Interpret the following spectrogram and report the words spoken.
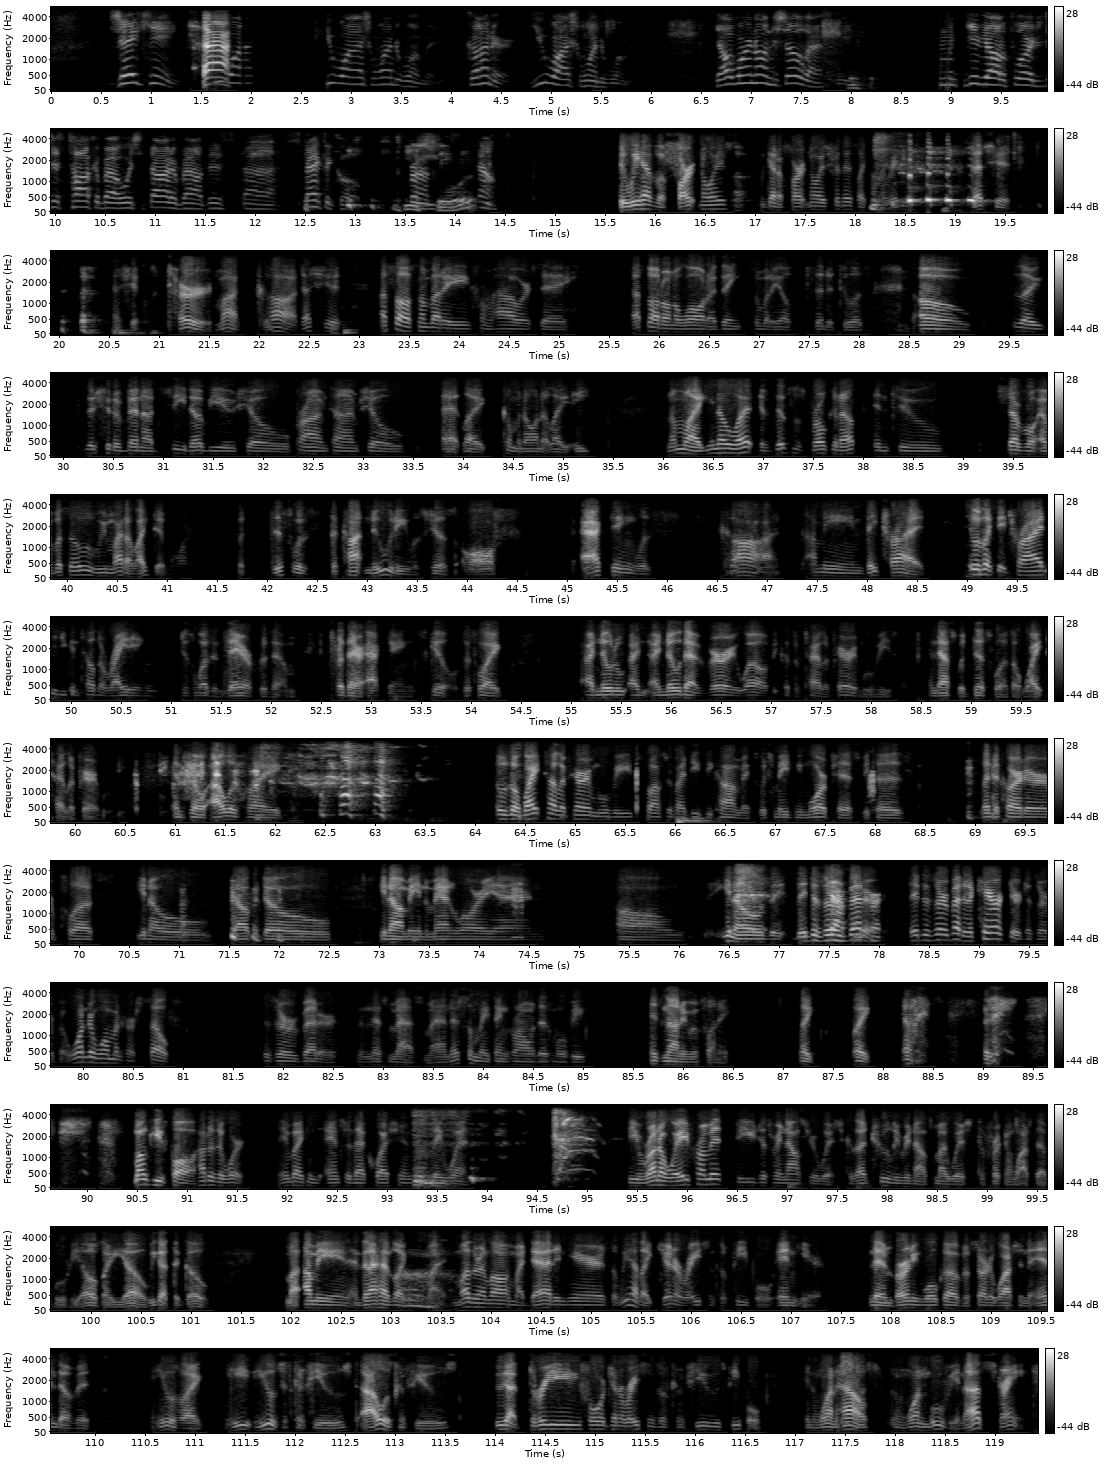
Jay King, you watch, you watch Wonder Woman. Gunner, you watched Wonder Woman. Y'all weren't on the show last week. I'm gonna give y'all the floor to just talk about what you thought about this uh, spectacle from sure? DC Films. Do we have a fart noise? We got a fart noise for this, like on the radio. that shit, that shit was a turd. My God, that shit. I saw somebody from Howard say, I saw it on the wall. and I think somebody else sent it to us. Oh, like this should have been a CW show, prime time show at like coming on at like eight. And I'm like, you know what? If this was broken up into several episodes, we might have liked it more. But this was the continuity was just off. The acting was God. I mean, they tried. It was like they tried, and you can tell the writing just wasn't there for them for their acting skills. It's like I know I, I know that very well because of Tyler Perry movies, and that's what this was—a white Tyler Perry movie. And so I was like, it was a white Tyler Perry movie sponsored by DC Comics, which made me more pissed because Lynda Carter plus you know Gal Gadot, you know I mean the Mandalorian, um, you know they they deserve Captain better. They deserve better. The character deserved it. Wonder Woman herself deserved better than this mess, man. There's so many things wrong with this movie. It's not even funny. Like like monkey's paw. How does it work? Anybody can answer that question? They win. Do you run away from it? Do you just renounce your wish? Because I truly renounced my wish to freaking watch that movie. I was like, yo, we got to go. My, I mean, and then I had like my mother-in-law and my dad in here, so we had like generations of people in here. And then Bernie woke up and started watching the end of it. And he was like, he he was just confused. I was confused. We got three, four generations of confused people in one house in one movie, and that's strange.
